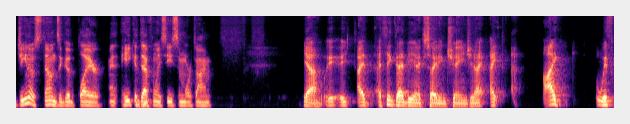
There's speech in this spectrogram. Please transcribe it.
Geno Stone's a good player and he could mm-hmm. definitely see some more time yeah, I I think that'd be an exciting change, and I I I with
